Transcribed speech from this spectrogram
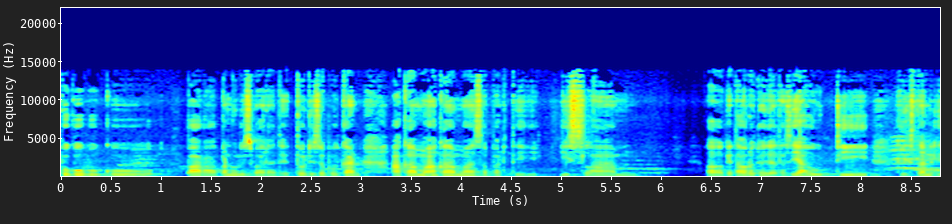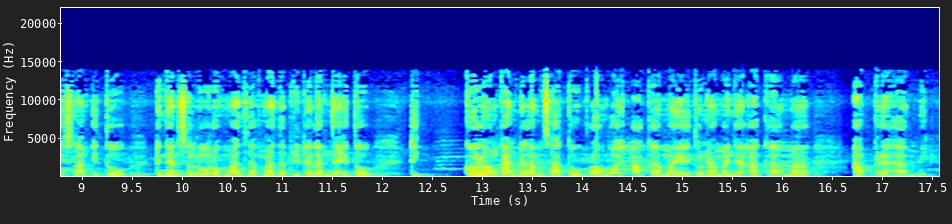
buku-buku para penulis barat itu disebutkan agama-agama seperti Islam uh, kita udah di atas Yahudi, Kristen, Islam itu dengan seluruh mazhab-mazhab di dalamnya itu di golongkan dalam satu kelompok agama yaitu namanya agama Abrahamik.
